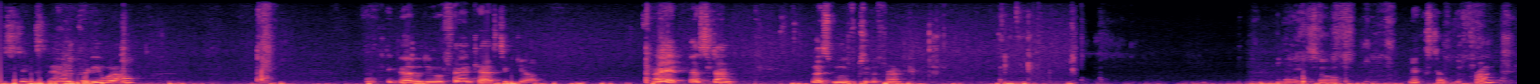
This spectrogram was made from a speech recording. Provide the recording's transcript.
Sticks down pretty well. I think that'll do a fantastic job. All right, that's done. Let's move to the front. Okay, so next up the front.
